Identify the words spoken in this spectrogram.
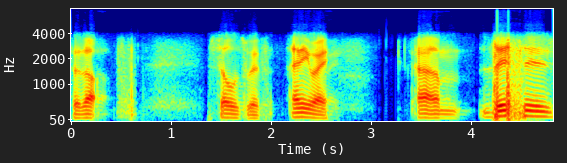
fill up souls with. Anyway, um, this is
